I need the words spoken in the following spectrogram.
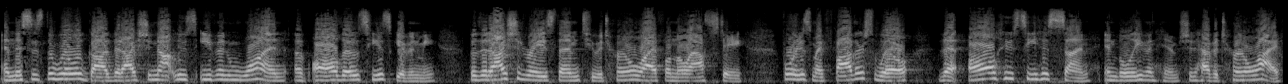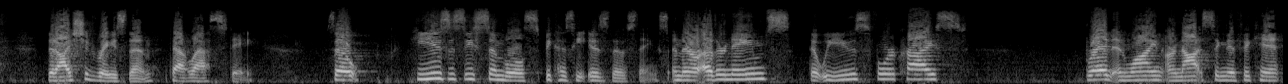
And this is the will of God, that I should not lose even one of all those he has given me, but that I should raise them to eternal life on the last day. For it is my Father's will that all who see his Son and believe in him should have eternal life that I should raise them that last day. So he uses these symbols because he is those things. And there are other names that we use for Christ. Bread and wine are not significant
